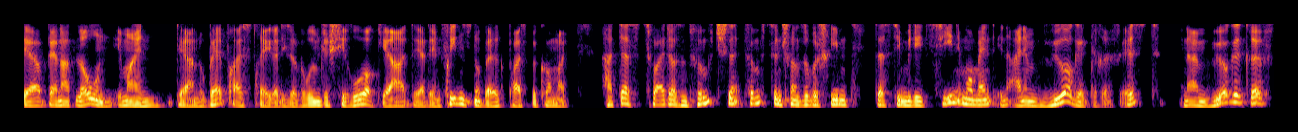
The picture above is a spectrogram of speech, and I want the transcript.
der Bernard Lowen, immerhin der Nobelpreisträger, dieser berühmte Chirurg, ja, der den Friedensnobelpreis bekommen hat, hat das 2015 schon so beschrieben, dass die Medizin im Moment in einem Würgegriff ist, in einem Würgegriff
